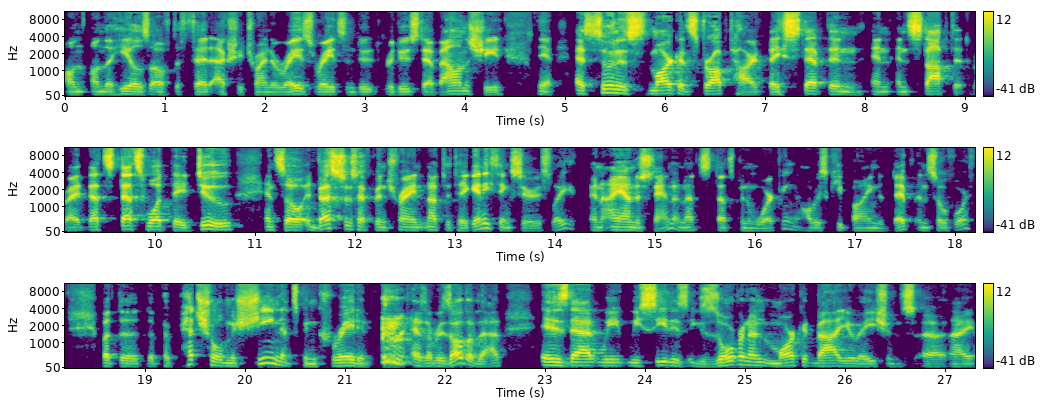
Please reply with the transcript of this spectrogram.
on, on the heels of the Fed actually trying to raise rates and do, reduce their balance sheet. Yeah, as soon as markets dropped hard, they stepped in and, and stopped it. Right. That's that's what they do. And so investors have been trained not to take anything seriously, and I understand, and that's that's been working. Always keep buying the dip and so forth. But the the perpetual machine that's been created as a result of that is that we we see these exorbitant market valuations. Uh, I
